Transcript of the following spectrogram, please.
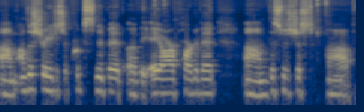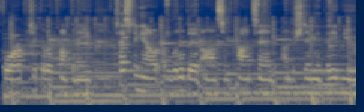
Um, I'll just show you just a quick snippet of the AR part of it. Um, this was just uh, for a particular company, testing out a little bit on some content, understanding that they knew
